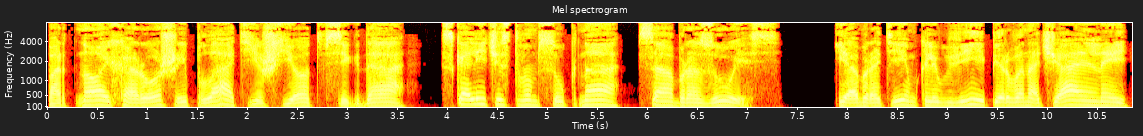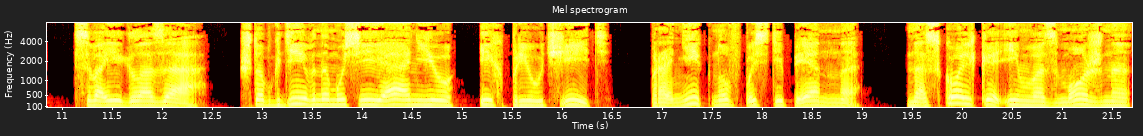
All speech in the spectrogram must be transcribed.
Портной хороший платье шьет всегда с количеством сукна сообразуясь, и обратим к любви первоначальной свои глаза, чтоб к дивному сиянию их приучить, проникнув постепенно, насколько им возможно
